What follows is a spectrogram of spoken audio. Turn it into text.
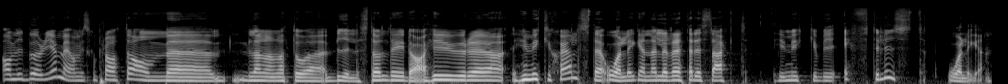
om vi börjar med, om vi ska prata om eh, bland annat då bilstölder idag. Hur, eh, hur mycket stjäls det årligen? Eller rättare sagt, hur mycket blir efterlyst årligen?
